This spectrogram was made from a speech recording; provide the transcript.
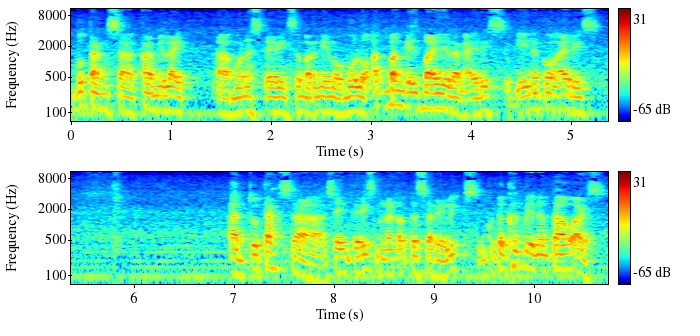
butang sa Carmelite uh, Monastery sa Barangay Mabulo. At bangkay bayan nilang Iris. Okay, na ko Iris. At tutak sa St. Therese, mananaw ta sa relics. Kung daghan ba ng tao, Ars,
